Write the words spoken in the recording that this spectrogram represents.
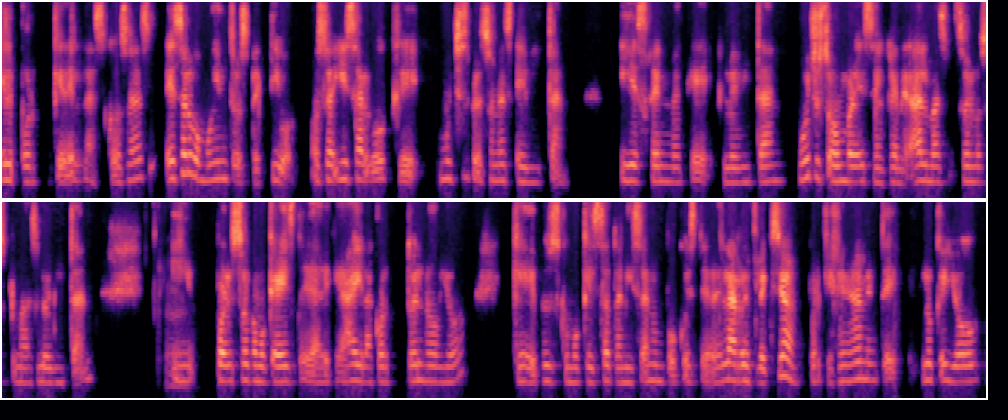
el porqué de las cosas es algo muy introspectivo, o sea, y es algo que muchas personas evitan y es genuino que lo evitan, muchos hombres en general más son los que más lo evitan y por eso como que hay esta idea de que, ay, la cortó el novio, que pues como que satanizan un poco esta idea de la reflexión, porque generalmente lo que yo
